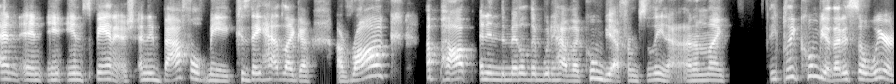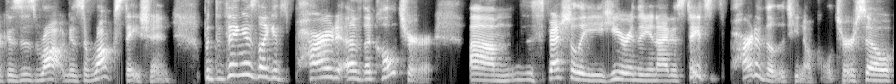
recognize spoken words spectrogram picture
and, and, in Spanish. And it baffled me because they had like a, a rock, a pop, and in the middle they would have a cumbia from Selena. And I'm like, they play cumbia. That is so weird because it's rock. It's a rock station. But the thing is, like, it's part of the culture, um, especially here in the United States. It's part of the Latino culture. So,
